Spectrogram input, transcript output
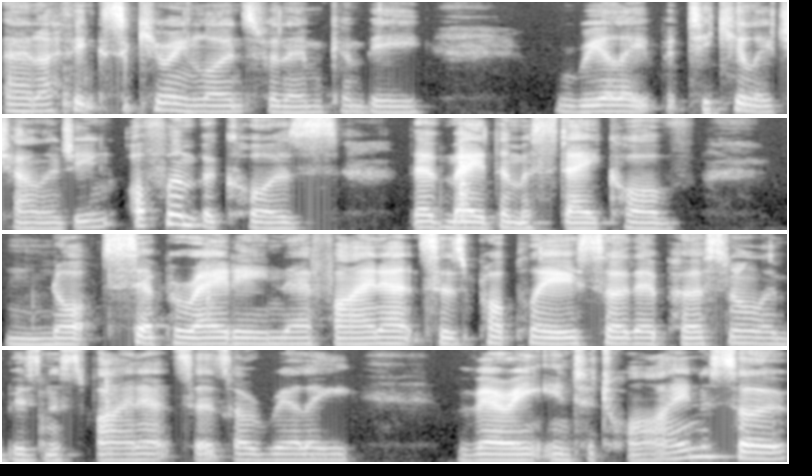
and I think securing loans for them can be really particularly challenging, often because they've made the mistake of not separating their finances properly. So their personal and business finances are really very intertwined. So,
